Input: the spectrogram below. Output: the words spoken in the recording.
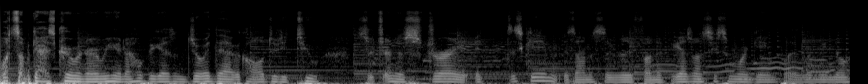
What's up guys, Kermit Army here, and I hope you guys enjoyed that Call of Duty 2 Search and Destroy. It, this game is honestly really fun. If you guys want to see some more gameplay, let me know.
